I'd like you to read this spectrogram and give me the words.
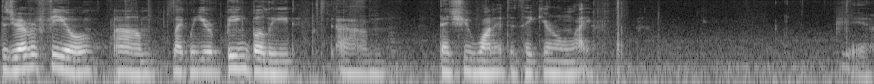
Did you ever feel um, like when you're being bullied um, that you wanted to take your own life? Yeah.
